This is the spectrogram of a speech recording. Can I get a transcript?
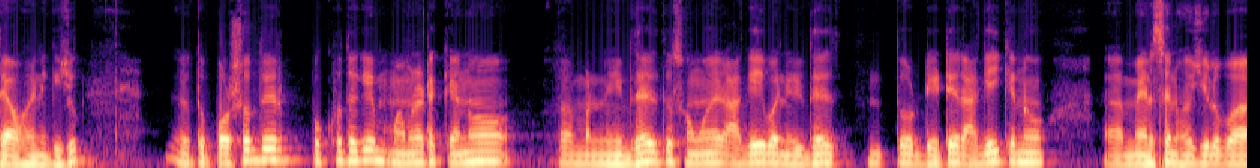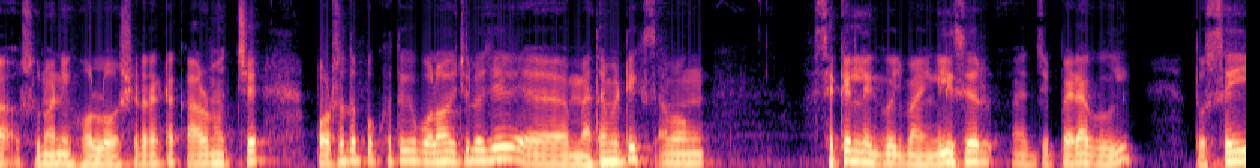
দেওয়া হয়নি কিছু। তো পর্ষদের পক্ষ থেকে মামলাটা কেন মানে নির্ধারিত সময়ের আগেই বা নির্ধারিত ডেটের আগেই কেন মেনশন হয়েছিল বা শুনানি হলো সেটার একটা কারণ হচ্ছে পর্ষদের পক্ষ থেকে বলা হয়েছিল যে ম্যাথামেটিক্স এবং সেকেন্ড ল্যাঙ্গুয়েজ বা ইংলিশের যে প্যারাগি তো সেই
